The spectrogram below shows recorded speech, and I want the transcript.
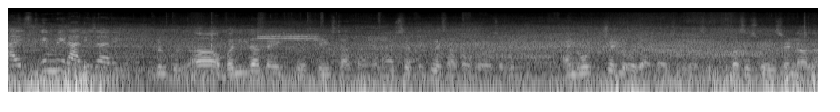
आइसक्रीम भी डाली जा रही है। बिल्कुल। वनीला का एक टेस्ट आता है जिससे थिकनेस आता है थोड़ा सा एंड वो चिल्ड हो जाता है उसकी वजह से। बस इसको इंस्टेंट डाला।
